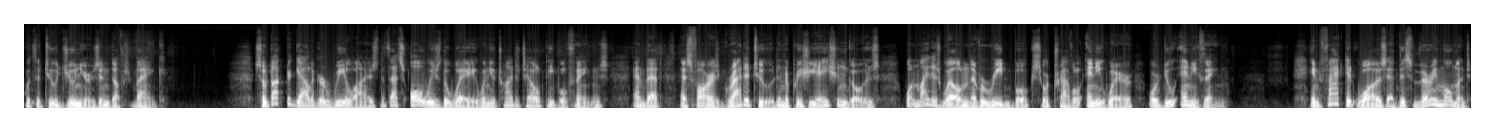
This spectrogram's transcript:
with the two juniors in Duff's Bank. So Dr. Gallagher realized that that's always the way when you try to tell people things, and that, as far as gratitude and appreciation goes, one might as well never read books or travel anywhere or do anything. In fact, it was at this very moment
